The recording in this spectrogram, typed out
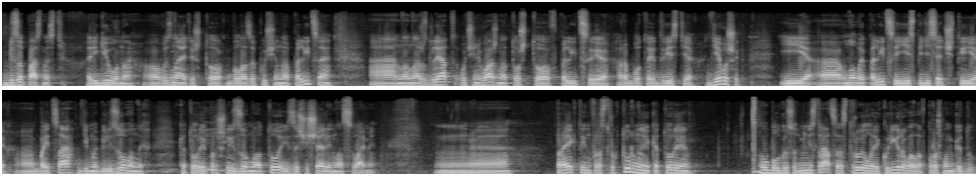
Э, безопасность региона. Вы знаете, что была запущена полиция. А на наш взгляд, очень важно то, что в полиции работает 200 девушек, и а, в новой полиции есть 54 а, бойца демобилизованных, которые прошли зону АТО и защищали нас с вами. Э, проекты инфраструктурные, которые облгосадминистрация строила и курировала в прошлом году.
